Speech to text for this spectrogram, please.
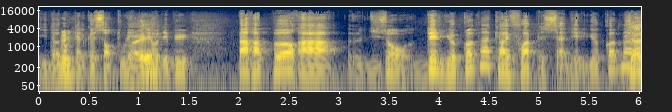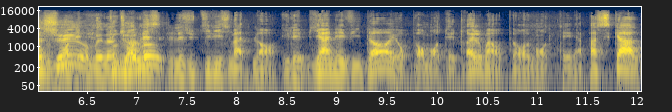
Il donne en quelque sorte tous les oui. au début par rapport à, euh, disons, des lieux communs, car il faut appeler ça des lieux communs. Bien sûr, mais naturellement. Tout le monde les, les, utilise maintenant. Il est bien évident, et on peut remonter très loin, on peut remonter à Pascal.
